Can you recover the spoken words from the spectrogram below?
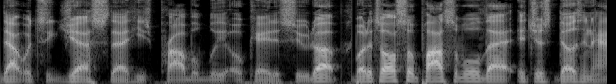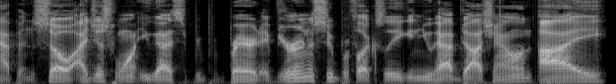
that would suggest that he's probably okay to suit up. But it's also possible that it just doesn't happen. So I just want you guys to be prepared. If you're in a Superflex league and you have Josh Allen, I,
